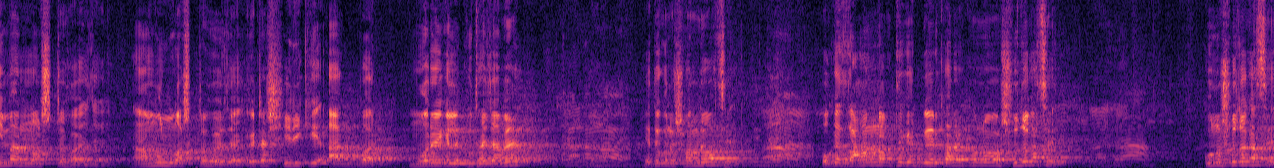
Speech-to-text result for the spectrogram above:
ইমান নষ্ট হয়ে যায়, আমুল নষ্ট হয়ে যায়, এটা সিরিকি আকবার, মরে গেলে কোথায় যাবে? এতে কোনো সন্দেহ আছে? ওকে জাহান্নাম থেকে বের করার কোনো সুযোগ আছে? কোনো সুযোগ আছে?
